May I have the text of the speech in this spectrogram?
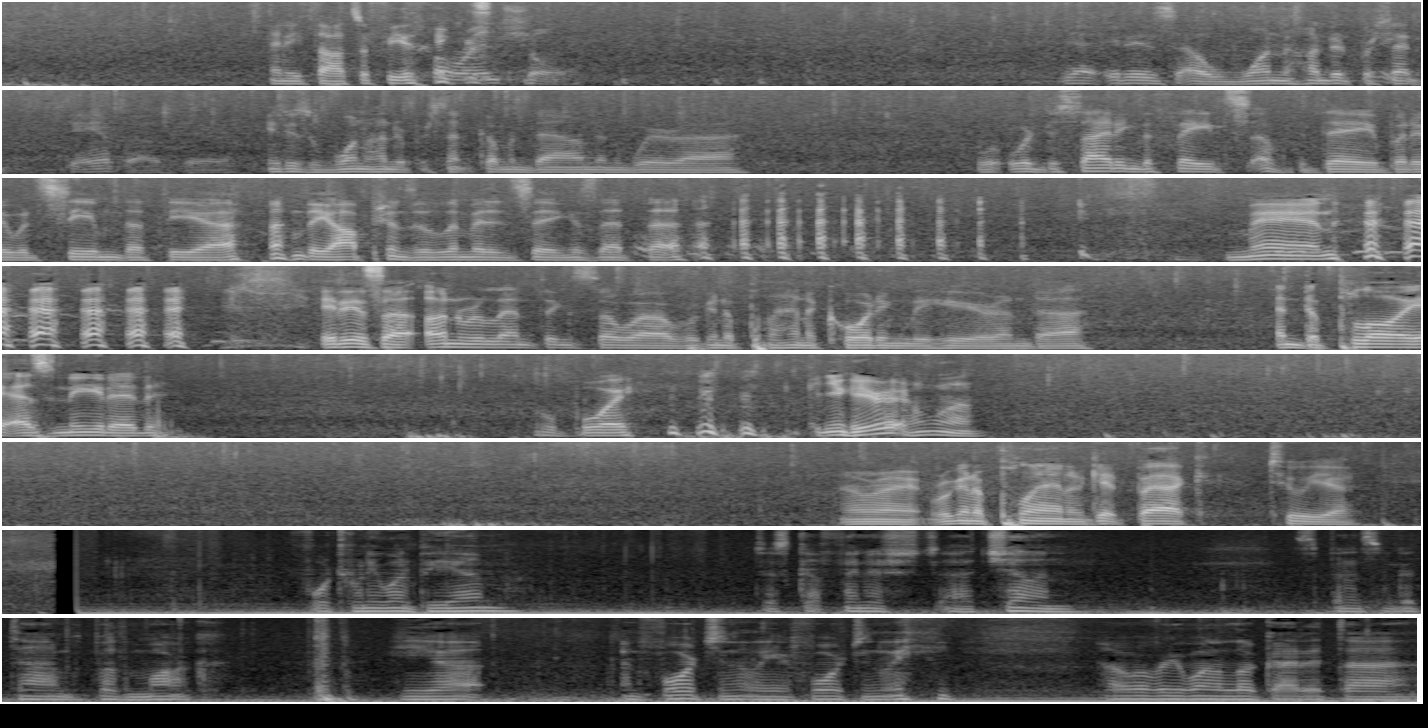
any thoughts or feelings? Torrential. Yeah, it is a 100%. Pretty damp out there. It is 100% coming down, and we're uh, we're- we're deciding the fates of the day. But it would seem that the uh, the options are limited, seeing as that uh, man, it is uh, unrelenting. So uh, we're gonna plan accordingly here and uh, and deploy as needed. Oh boy, can you hear it? Hold on. All right, we're gonna plan and get back to you. 4:21 p.m. Just got finished uh, chilling, spending some good time with brother Mark. He, uh, unfortunately or fortunately, however you want to look at it, uh,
